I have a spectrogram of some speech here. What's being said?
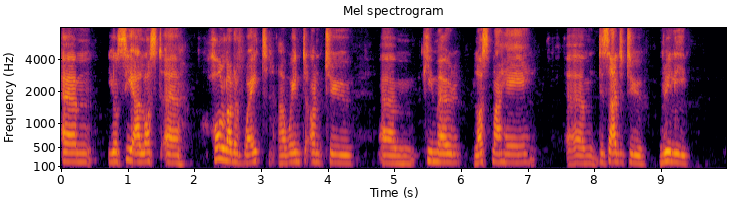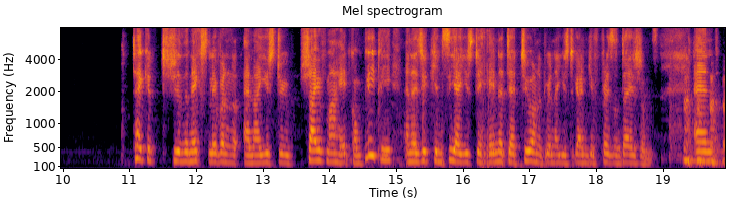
um, you'll see I lost a whole lot of weight. I went on to um, chemo, lost my hair, um, decided to really take it to the next level. And I used to shave my head completely. And as you can see, I used to henna tattoo on it when I used to go and give presentations. And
